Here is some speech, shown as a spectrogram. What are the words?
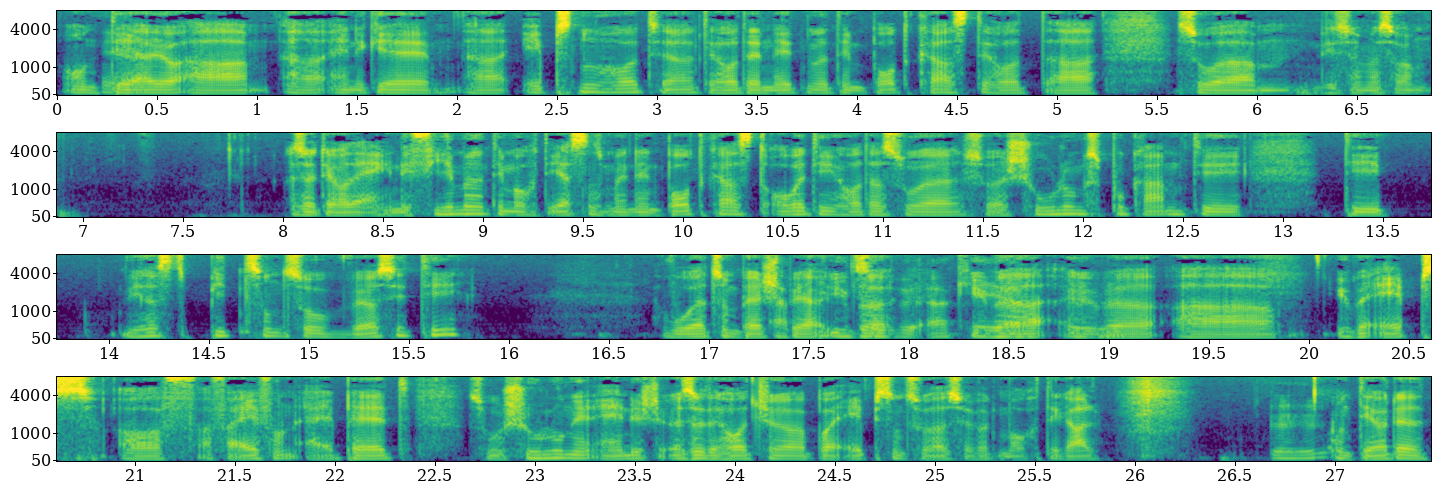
und der ja, ja auch äh, einige äh, Apps nur hat, ja, der hat ja nicht nur den Podcast, der hat äh, so, ähm, wie soll man sagen, also der hat eine eigene Firma, die macht erstens mal den Podcast, aber die hat auch so ein, so ein Schulungsprogramm, die, die, wie heißt Bits und so Versity, wo er zum Beispiel ja, über, okay, über, ja. über, äh, über Apps auf, auf iPhone, iPad so Schulungen einstellt. Also der hat schon ein paar Apps und so auch selber gemacht, egal. Mhm. Und der hat,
